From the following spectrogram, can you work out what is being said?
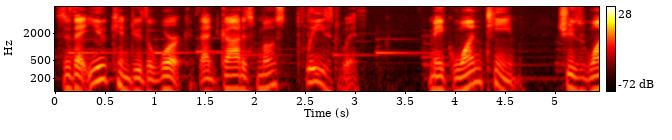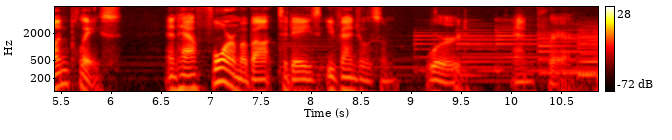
so that you can do the work that God is most pleased with. Make one team, choose one place, and have forum about today's evangelism, word, and prayer.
